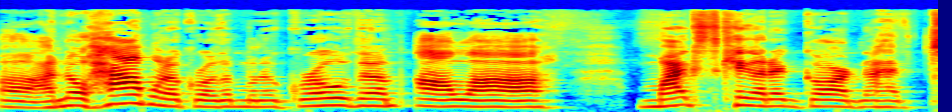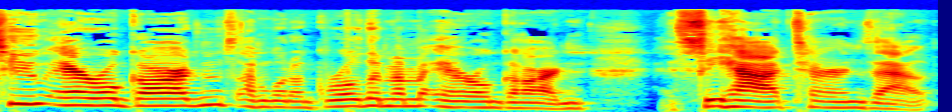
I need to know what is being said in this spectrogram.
uh, I know how I'm going to grow them. I'm going to grow them a la Mike's Chaotic Garden. I have two AeroGardens. I'm going to grow them in my AeroGarden and see how it turns out.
